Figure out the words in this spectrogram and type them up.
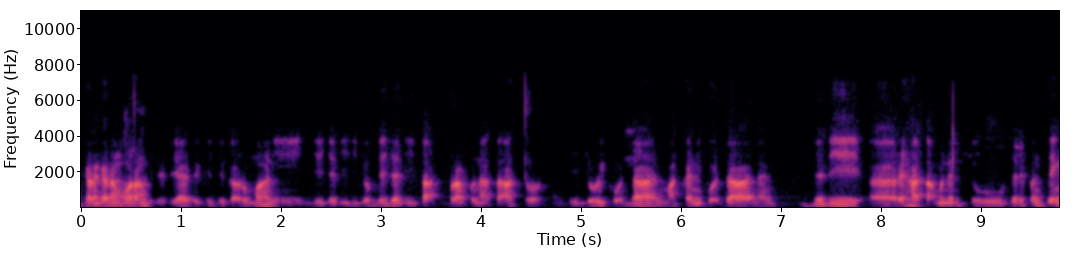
Kadang-kadang orang bila dia ada kerja kat rumah ni, dia jadi hidup dia jadi tak berapa nak teratur. Tidur ikut dan, makan ikut dan. dan jadi uh, rehat tak menentu. Jadi penting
